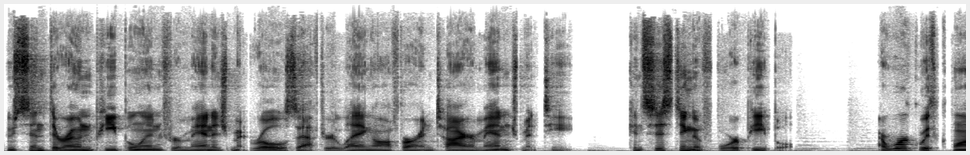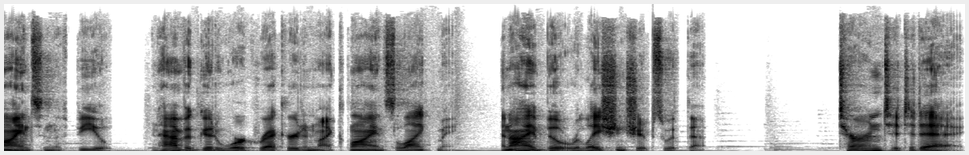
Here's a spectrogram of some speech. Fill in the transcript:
who sent their own people in for management roles after laying off our entire management team, consisting of four people. I work with clients in the field, and have a good work record and my clients like me, and I have built relationships with them. Turn to today.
